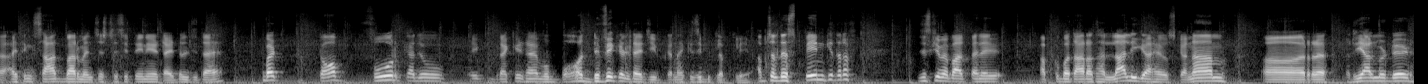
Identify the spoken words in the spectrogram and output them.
आई थिंक सात बार मैनचेस्टर सिटी ने टाइटल जीता है। बट टॉप फोर का जो एक ब्रैकेट है, वो बहुत डिफ़िकल्ट है अचीव करना किसी भी क्लब के लिए। अब चलते हैं स्पेन की तरफ़, जिसकी मैं बात पहले आपको बता रहा था। ला लीगा है उसका नाम, और Real Madrid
